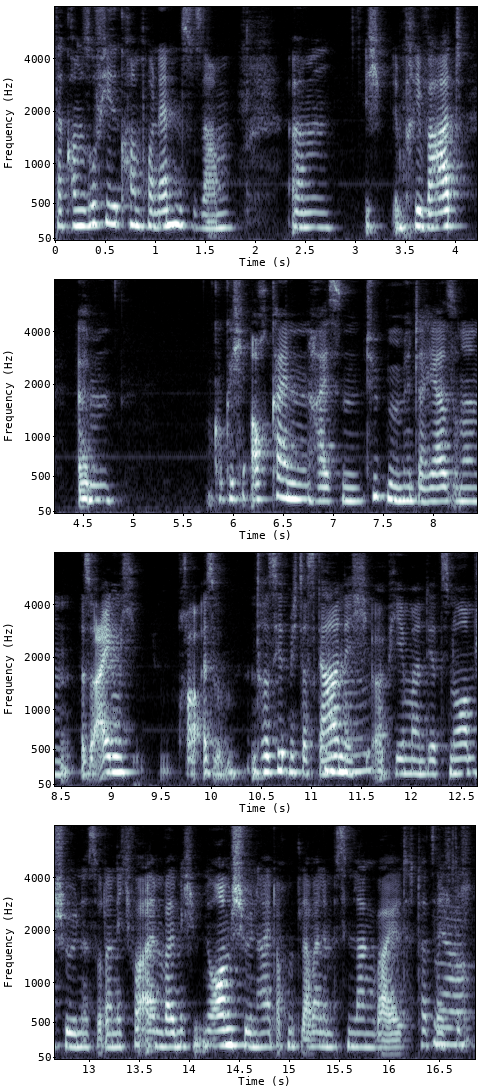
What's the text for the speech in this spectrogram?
Da kommen so viele Komponenten zusammen. Ähm, ich im Privat ähm, gucke ich auch keinen heißen Typen hinterher, sondern also eigentlich also interessiert mich das gar mhm. nicht, ob jemand jetzt normschön ist oder nicht. Vor allem, weil mich Normschönheit auch mittlerweile ein bisschen langweilt tatsächlich. Ja.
